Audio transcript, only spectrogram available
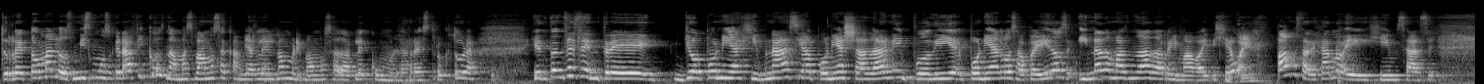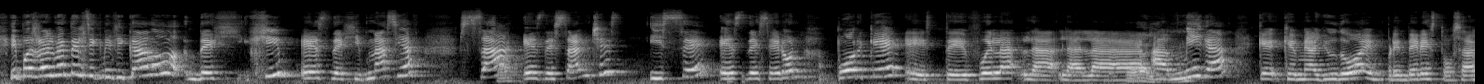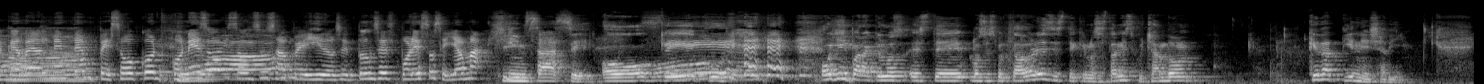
retoma los mismos gráficos, nada más vamos a cambiarle el nombre y vamos a darle como la reestructura. Y entonces entre yo ponía gimnasia, ponía Shadani, podía, ponía los apellidos y nada más nada rimaba. Y dije, Ok. bueno, vamos a dejarlo en Gimsase. Y pues realmente el significado de gi- Gim es de gimnasia, Sa Sa. es de Sánchez y C es de Cerón porque este fue la, la, la, amiga que, que me ayudó a emprender esto, o sea, que Ah. realmente empezó con, con eso y son sus apellidos, entonces por eso se llama. Gimsase. Ok, Sí. cool. Oye, y para que los, este, los espectadores este, que nos están escuchando, ¿qué edad tienes, Shadi?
